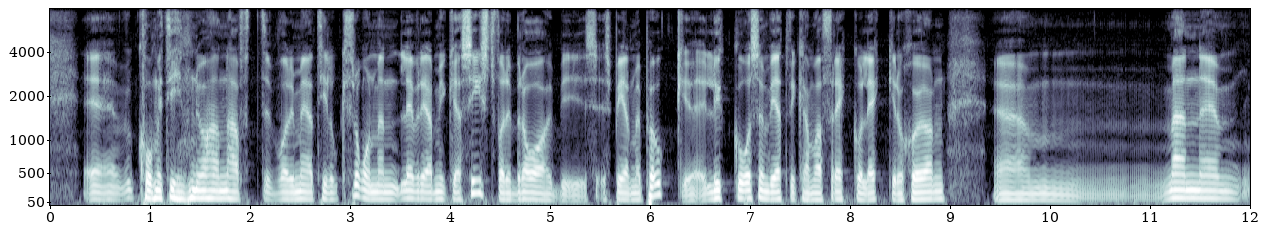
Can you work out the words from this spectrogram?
eh, kommit in, nu har han haft, varit med till och från, men levererat mycket assist, var det bra i spel med puck. Eh, Lyckåsen vet vi kan vara fräck och läcker och skön. Ehm, men ehm,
